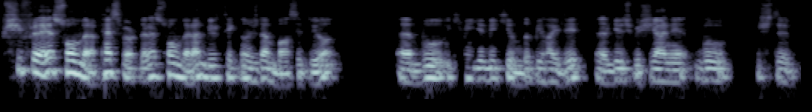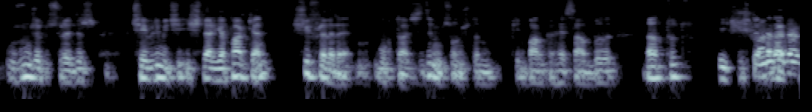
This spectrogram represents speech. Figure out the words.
şifreye son veren, passwordlere son veren bir teknolojiden bahsediyor. E, bu 2022 yılında bir hayli e, gelişmiş. Yani bu işte uzunca bir süredir çevrim içi işler yaparken şifrelere muhtacız değil mi? Sonuçta bir banka hesabından tut. İşte şu ana kadar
